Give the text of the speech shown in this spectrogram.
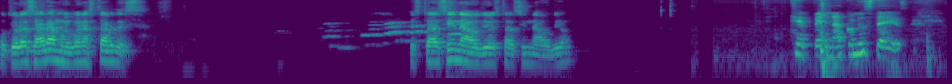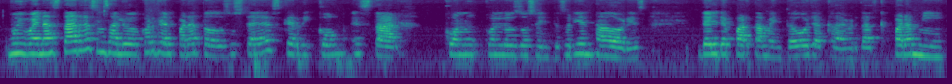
Doctora Sara, muy buenas tardes. Está sin audio, está sin audio. Qué pena con ustedes. Muy buenas tardes, un saludo cordial para todos ustedes. Qué rico estar con, con los docentes orientadores del departamento de Boyacá. De verdad que para mí,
